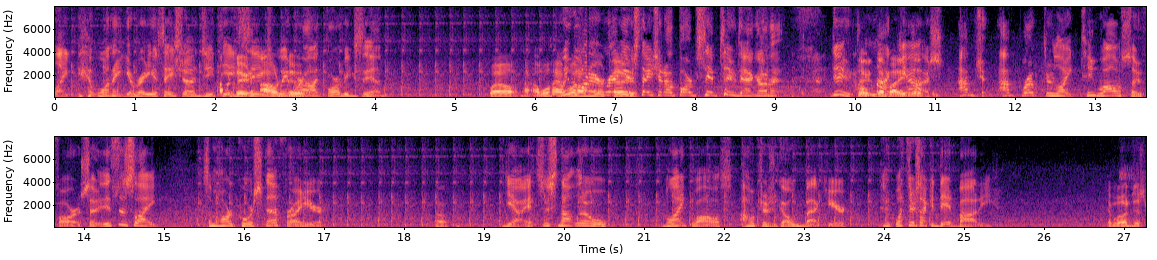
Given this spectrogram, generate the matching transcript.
like wanting a radio station on GTA dude, 6 I'll when do we're it. on Farming Sim. well, I- we'll have we one on want a radio station on Farm Sim too, daggone it. Dude, oh my gosh. I'm tr- I broke through like two walls so far. So this is like some hardcore stuff right here. Huh. Yeah, it's just not little blank walls. I hope there's gold back here. What? There's like a dead body. And we'll just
